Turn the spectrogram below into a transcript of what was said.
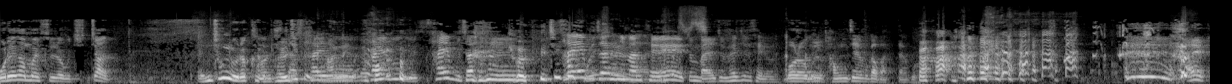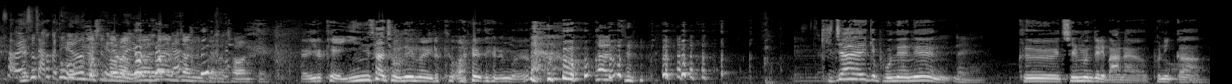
오래 남아 있으려고 진짜 엄청 노력하는 별짓을 다 하네. 사회부, 사회부, 사회부장, 별짓을 사회부장님한테 좀 말 좀 해주세요. 뭐라고요? 경제부가 맞다고. 아니, 계속 데려다 보내시더라고요, 사회부장님께서 저한테. 이렇게 인사 전임을 이렇게 말해야 되는 거예요? 하여튼. 기자에게 보내는 네. 그 질문들이 많아요. 보니까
